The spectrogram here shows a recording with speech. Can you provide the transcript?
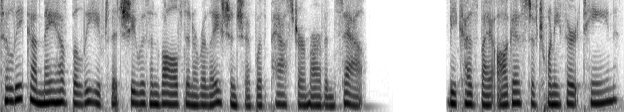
Teleka may have believed that she was involved in a relationship with Pastor Marvin Sapp, because by August of 2013,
